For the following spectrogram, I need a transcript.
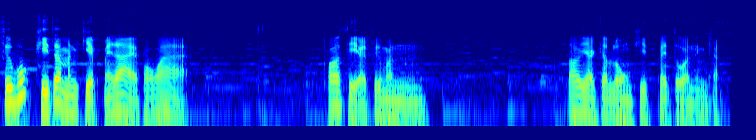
คือพวกพิษอะมันเก็บไม่ได้ เพราะว่า ข้อเสียคือมัน เราอยากจะลงพิษไปตัวหนึ่งกันเนาะ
